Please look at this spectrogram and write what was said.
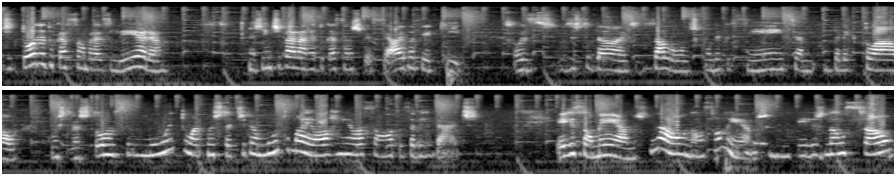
de toda a educação brasileira, a gente vai lá na educação especial e vai ver que os, os estudantes, os alunos com deficiência intelectual, com os transtornos, muito, uma quantitativa muito maior em relação a outras habilidades. Eles são menos? Não, não são menos. Eles não são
